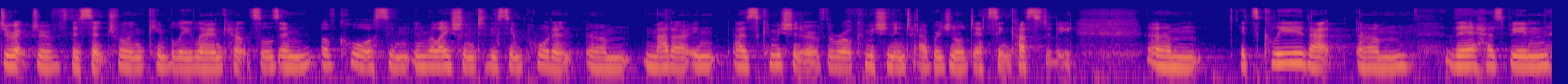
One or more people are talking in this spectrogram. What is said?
Director of the Central and Kimberley Land Councils, and of course in, in relation to this important um, matter in, as Commissioner of the Royal Commission into Aboriginal Deaths in Custody. Um, it's clear that um, there has been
